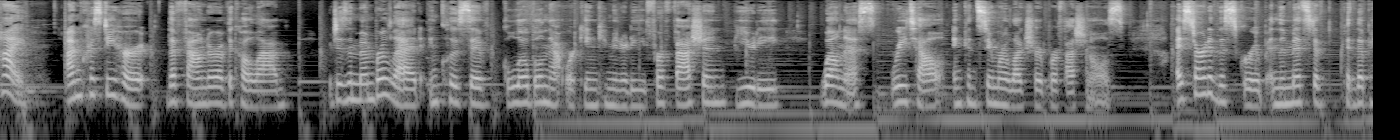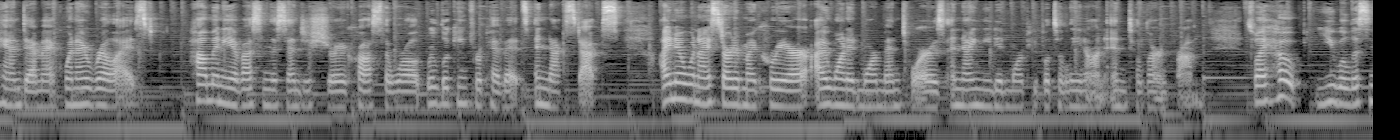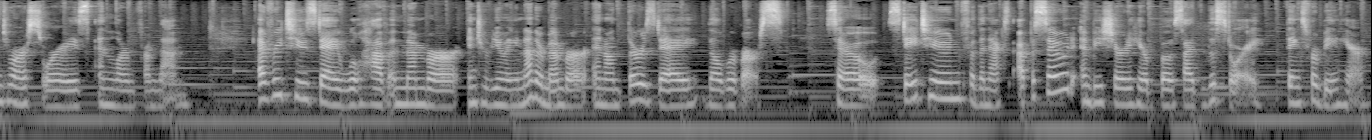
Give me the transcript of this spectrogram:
Hi, I'm Christy Hurt, the founder of the CoLab, which is a member led, inclusive global networking community for fashion, beauty, wellness, retail, and consumer luxury professionals. I started this group in the midst of the pandemic when I realized how many of us in this industry across the world were looking for pivots and next steps. I know when I started my career, I wanted more mentors and I needed more people to lean on and to learn from. So I hope you will listen to our stories and learn from them. Every Tuesday, we'll have a member interviewing another member, and on Thursday, they'll reverse. So stay tuned for the next episode and be sure to hear both sides of the story. Thanks for being here.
